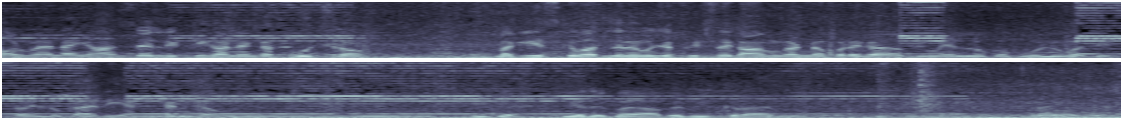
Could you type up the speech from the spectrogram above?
और मैं ना यहाँ से लिट्टी खाने का सोच रहा हूँ। बाकी इसके बदले में मुझे फिर से काम करना पड़ेगा। अभी मैं इन लोग को बोलूँगा देखता हूँ इन लोग का रिएक्शन क्या होता है। ठीक है? ये देखो यहाँ पे बिक रहा है।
